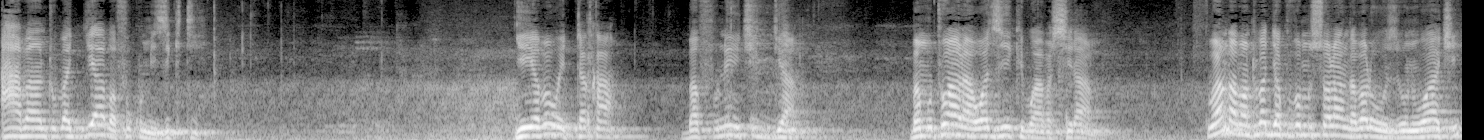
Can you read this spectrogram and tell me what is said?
abantu bajja abafu ku mizikiti. Ye yabawa ettaka bafune ekijja bamutwala awaziikibwa abasiraamu. Kubanga abantu bajja kuva mu sola nga balowooza ono waaki?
